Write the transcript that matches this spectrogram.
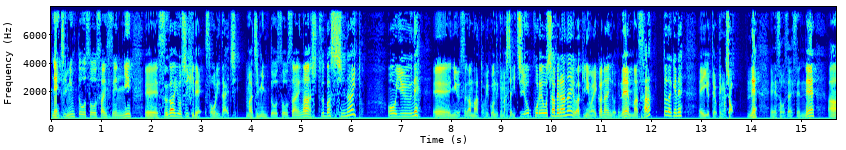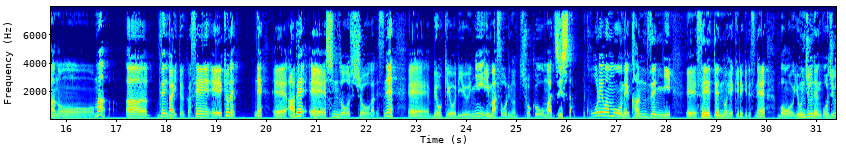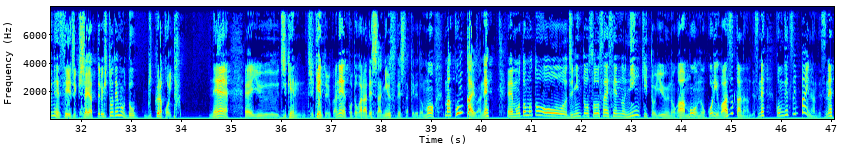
ね、自民党総裁選に、えー、菅義偉総理大臣、まあ、自民党総裁が出馬しないというね、えー、ニュースが、まあ、飛び込んできました。一応これを喋らないわけにはいかないのでね、まあ、さらっとだけね、えー、言っておきましょう。ね、えー、総裁選ね。あのー、まあ、あ前回というか、せえー、去年、ね、えー、安倍、えー、晋三首相がですね、えー、病気を理由に今総理の職を、まあ、辞した。これはもうね、完全に、えー、晴天の霹靂ですね。もう40年、50年政治記者やってる人でもど、びっくらこいた。ねえ、えー、いう事件、事件というかね、事柄でした、ニュースでしたけれども、まあ、今回はね、えー、もともと自民党総裁選の任期というのがもう残りわずかなんですね。今月いっぱいなんですね。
